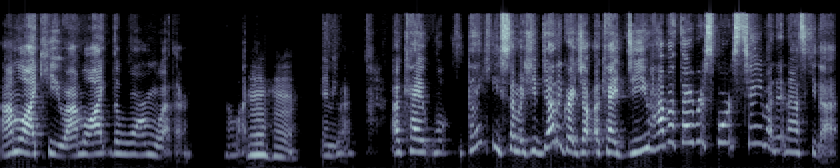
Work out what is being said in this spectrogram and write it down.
I'm like you. I'm like the warm weather. I like mm-hmm. anyway okay well thank you so much you've done a great job okay do you have a favorite sports team i didn't ask you that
